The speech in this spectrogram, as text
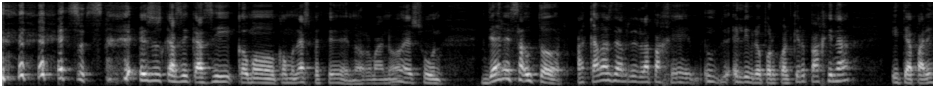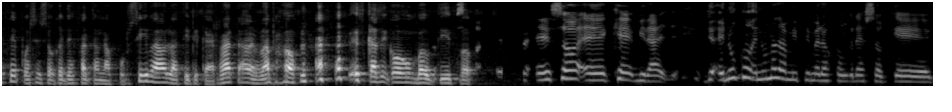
eso, es, eso es casi casi como, como una especie de norma, ¿no? Es un, ya eres autor, acabas de abrir la página, el libro por cualquier página y te aparece pues eso, que te falta una cursiva o la típica errata, ¿verdad, Paola? es casi como un bautizo. Eso es que, mira, en, uno de mis primeros congresos que,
